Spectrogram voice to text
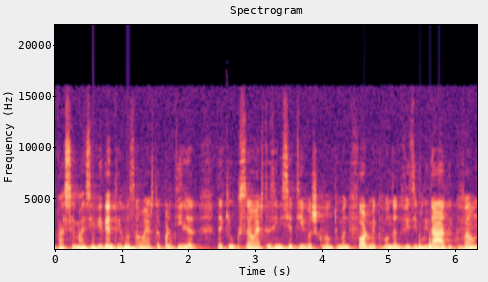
vai ser mais evidente em relação a esta partilha daquilo que são estas iniciativas que vão tomando forma e que vão dando visibilidade e que vão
